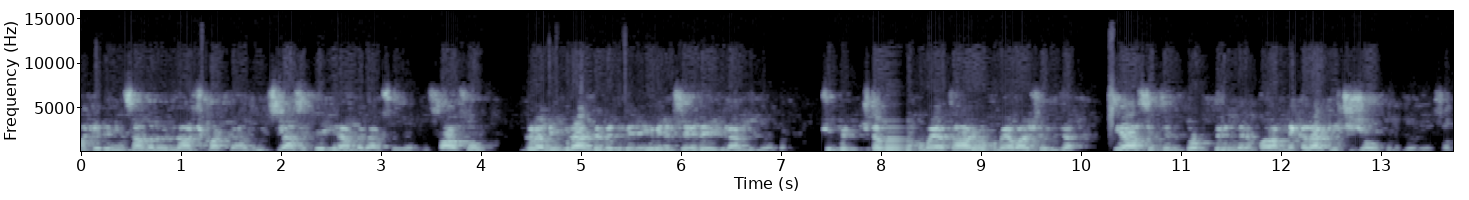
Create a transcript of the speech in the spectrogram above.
hak eden insanların önünü açmak lazım. Hiç siyasetle ilgilenmeden söylüyorum. Sağ sol gram ilgilendirmedi beni. Eminim seni de ilgilendirmiyordu. Çünkü kitap okumaya, tarih okumaya başlayınca siyasetin, doktrinlerin falan ne kadar geçici olduğunu görüyorsun.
